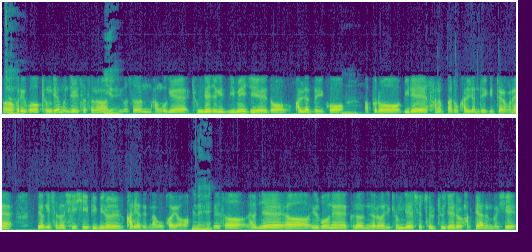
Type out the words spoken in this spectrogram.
어, 그리고 경제 문제에 있어서는 예. 이것은 한국의 경제적인 이미지에도 관련돼 있고 음. 앞으로 미래 산업과도 관련돼 있기 때문에 여기서는 시시비비를 가려야 된다고 봐요. 네. 그래서 현재 어 일본의 그런 여러 가지 경제 수출 규제를 확대하는 것이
